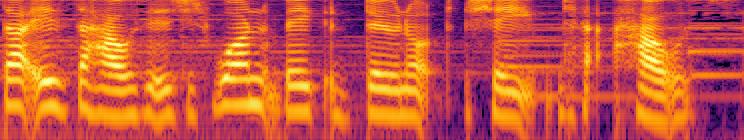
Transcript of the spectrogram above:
That is the house. It's just one big donut shaped house.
